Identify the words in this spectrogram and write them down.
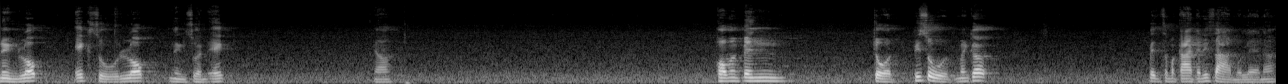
หนึ่งลบ x ศูนย์ลบหนึ่งส่วน x เนาะพอมันเป็นโจทย์พิสูจน์มันก็เป็นสมการคณิตศาสตร์หมดเลยนะ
